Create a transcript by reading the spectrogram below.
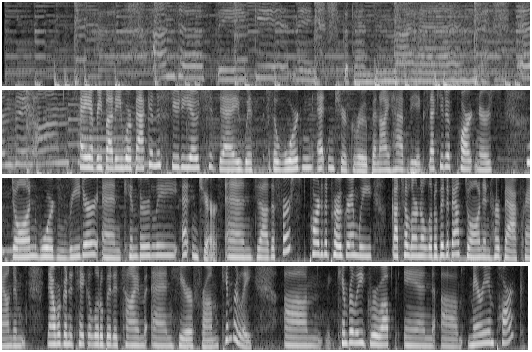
Hey, everybody, we're back in the studio today with the Warden Ettinger Group, and I have the executive partners, Dawn Warden Reeder and Kimberly Ettinger. And uh, the first part of the program, we got to learn a little bit about Dawn and her background, and now we're going to take a little bit of time and hear from Kimberly. Um, Kimberly grew up in um, Merion Park.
